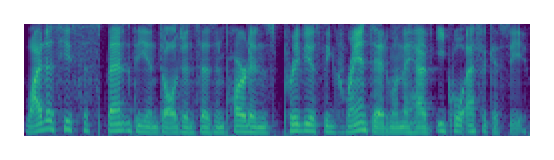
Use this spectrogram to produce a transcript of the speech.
why does he suspend the indulgences and pardons previously granted when they have equal efficacy?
